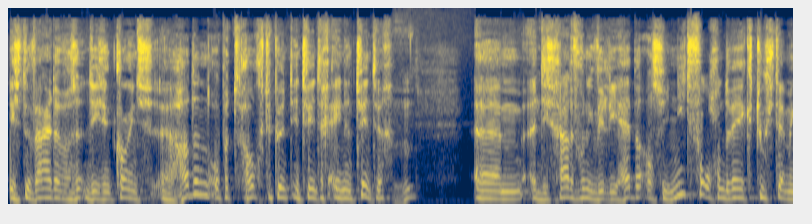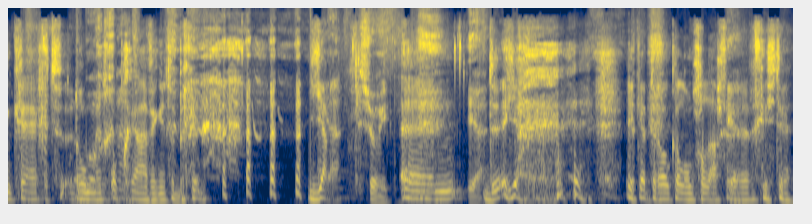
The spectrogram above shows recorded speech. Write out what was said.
is de waarde die zijn coins eh, hadden op het hoogtepunt in 2021. Um, die schadevergoeding wil hij hebben als hij niet volgende week toestemming krijgt om met opgravingen te beginnen. ja. sorry. Um, ja. De, ja. ik heb er ook al om gelachen ja. uh, gisteren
